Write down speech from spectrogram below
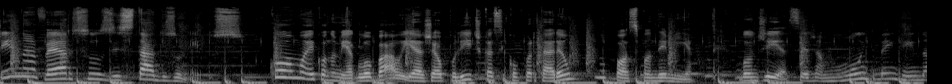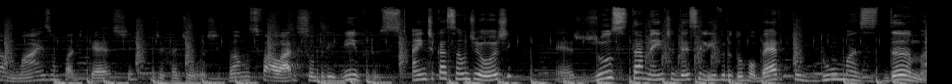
China versus Estados Unidos. Como a economia global e a geopolítica se comportarão no pós-pandemia. Bom dia, seja muito bem-vindo a mais um podcast Dica de hoje. Vamos falar sobre livros. A indicação de hoje é justamente desse livro do Roberto Dumas Dama.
